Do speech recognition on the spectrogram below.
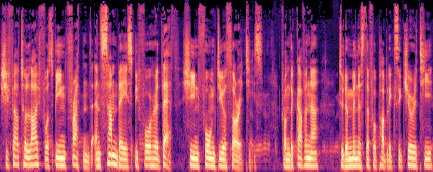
She felt her life was being threatened, and some days before her death, she informed the authorities, from the governor to the Minister for Public Security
